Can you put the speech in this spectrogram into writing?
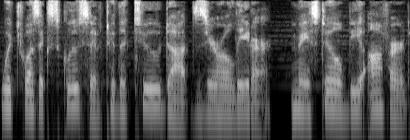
which was exclusive to the 2.0-liter, may still be offered.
